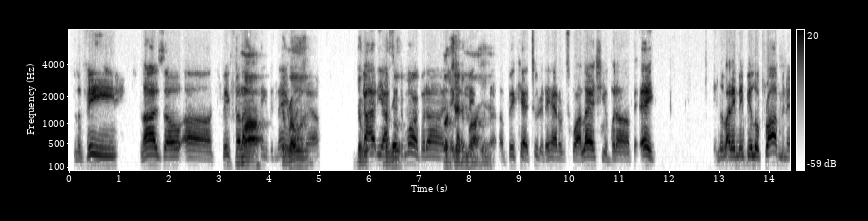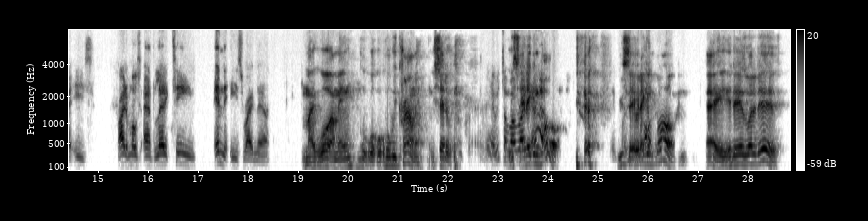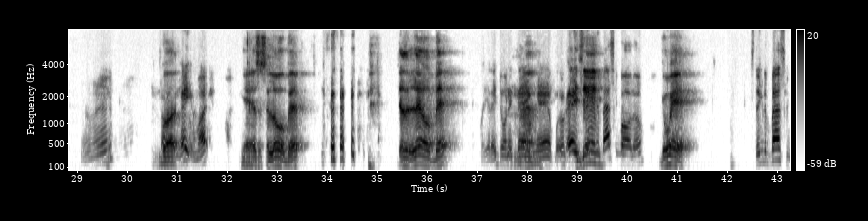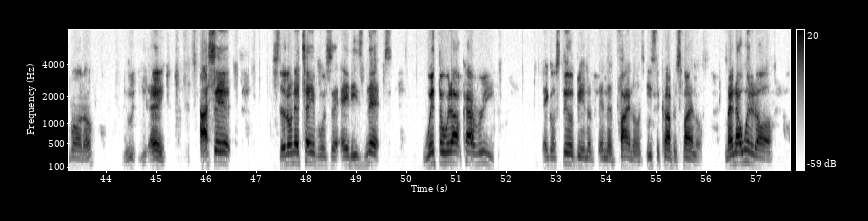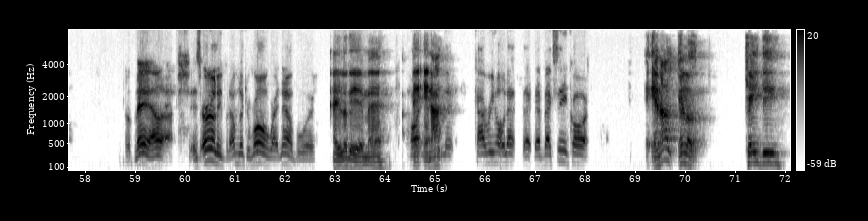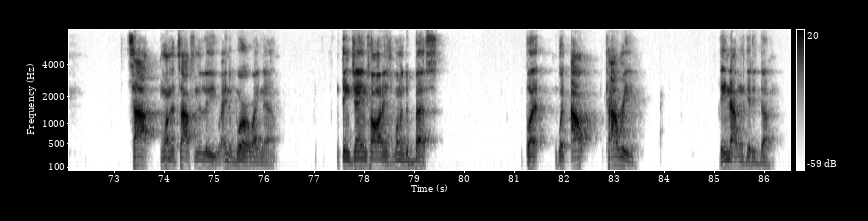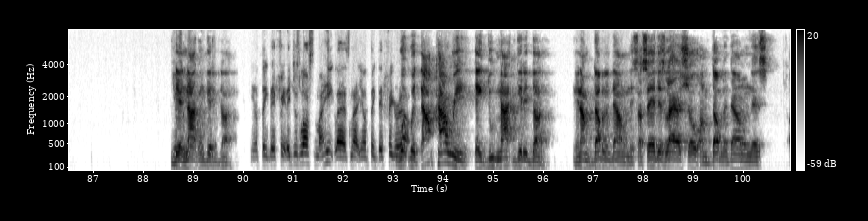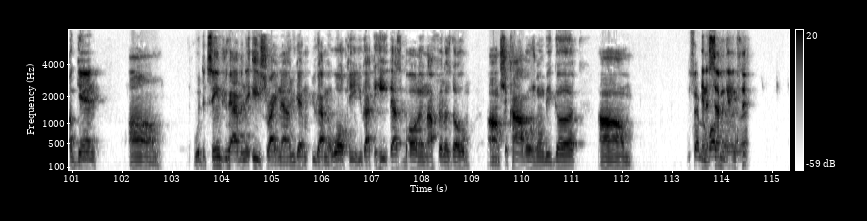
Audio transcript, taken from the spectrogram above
LaVine, Lonzo, uh, big fella. DeMar, I think the name DeRozan, right now. The, Nah, yeah, I said DeMar, but uh, Oh, they got a big, yeah. a, a big cat too that they had on the squad last year. But um, hey, it look like they may be a little problem in that East. Probably the most athletic team in the East right now. Mike Ward. I mean, who, who, who we crowning? We said it. Yeah, we talking We about said right they can now. ball. They You said they can ball. Hey, it is what it is. You know I mean? But hating, much. yeah, it's just a little bit. just a little bit. But yeah, they doing their thing, Man. man. Hey, sticking to basketball though. Go ahead. Sticking to basketball though. You, you- hey, I said, stood on that table and said, "Hey, these Nets, with or without Kyrie, they gonna still be in the in the finals, Eastern Conference Finals. Might not win it all, but man, I, I- it's early. But I'm looking wrong right now, boy. Hey, look at here, man. Hard And- and I- let Kyrie hold that, that that vaccine card. And I and look, KD top one of the tops in the league in the world right now. I think James Harden is one of the best. But without Kyrie, they not gonna get it done. You They're not gonna get it done. You don't think they fig- they just lost my Heat last night? You don't think they figure it With, out? without Kyrie, they do not get it done. And I'm doubling down on this. I said this last show. I'm doubling down on this again. Um, with the teams you have in the East right now, you get you got Milwaukee, you got the Heat that's balling. I feel as though um, Chicago is going to be good. Um, You said in a Milwaukee seven up game, there, se- right?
